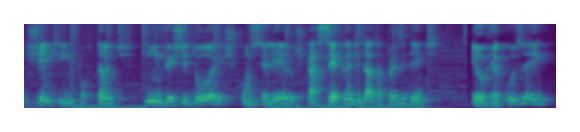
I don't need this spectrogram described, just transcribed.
gente importante, tinha investidores, conselheiros, para ser candidato a presidente. Eu recusei.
